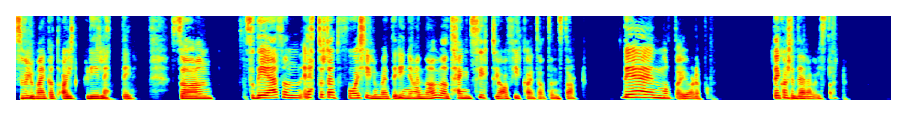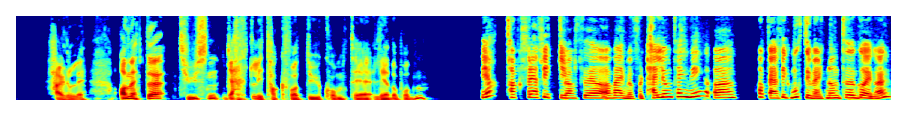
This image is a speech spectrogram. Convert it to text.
så vil du merke at alt glir lettere. Så så det er sånn rett og slett få kilometer inn i hånda med å tegne sirkler og firkanter til en start. Det er en måte å gjøre det på. Det er kanskje der jeg vil starte. Herlig. Anette, tusen hjertelig takk for at du kom til Lederpodden. Ja, takk for at jeg fikk lov til å være med og fortelle om tegning, og håper jeg fikk motivert noen til å gå i gang.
